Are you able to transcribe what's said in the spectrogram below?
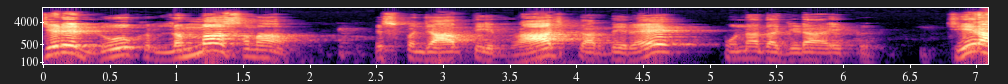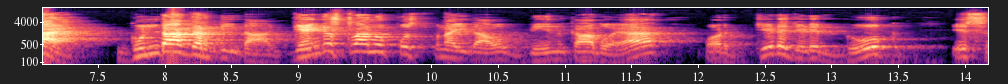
ਜਿਹੜੇ ਲੋਕ ਲੰਮਾ ਸਮਾਂ ਇਸ ਪੰਜਾਬ ਤੇ ਰਾਜ ਕਰਦੇ ਰਹੇ, ਉਹਨਾਂ ਦਾ ਜਿਹੜਾ ਇੱਕ ਚਿਹਰਾ ਹੈ, ਗੁੰਡਾਗਰਦੀ ਦਾ, ਗੈਂਗਸਟਰਾਂ ਨੂੰ ਪੁਸ਼ਤ ਬਣਾਈ ਦਾ, ਉਹ ਬੇਨਕਾਬ ਹੋਇਆ। ਔਰ ਜਿਹੜੇ ਜਿਹੜੇ ਲੋਕ ਇਸ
